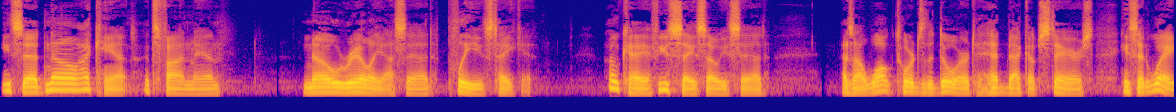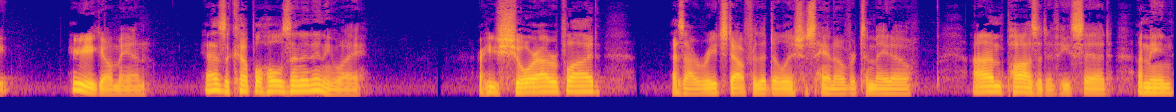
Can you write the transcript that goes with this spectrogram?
He said, No, I can't. It's fine, man. No, really, I said. Please take it. Okay, if you say so, he said. As I walked towards the door to head back upstairs, he said, Wait, here you go, man. It has a couple holes in it anyway. Are you sure? I replied, as I reached out for the delicious Hanover tomato. I'm positive, he said. I mean,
